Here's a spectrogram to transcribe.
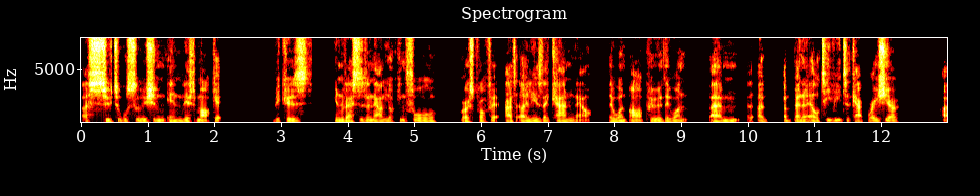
a suitable solution in this market because investors are now looking for gross profit as early as they can now. They want ARPU, they want um, a, a better LTV to CAC ratio. Uh,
